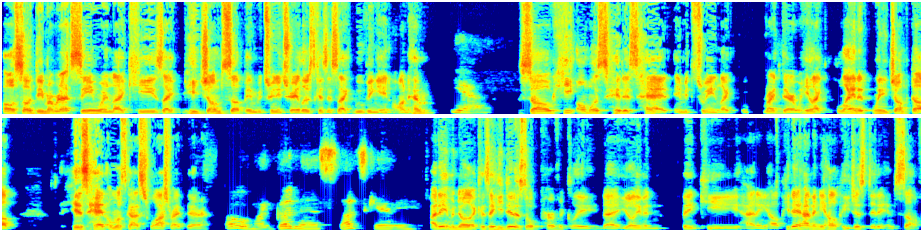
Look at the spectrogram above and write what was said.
also, do you remember that scene when like he's like he jumps up in between the trailers because it's like moving in on him? Yeah. So he almost hit his head in between, like right mm-hmm. there when he like landed when he jumped up. His head almost got squashed right there. Oh my goodness. That's scary. I didn't even know that because he did it so perfectly that you don't even think he had any help. He didn't have any help. He just did it himself,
